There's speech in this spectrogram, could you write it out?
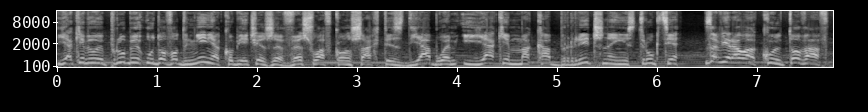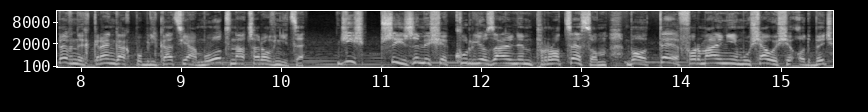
jakie były próby udowodnienia kobiecie, że weszła w konszachty z diabłem i jakie makabryczne instrukcje zawierała kultowa w pewnych kręgach publikacja Młot na czarownicę. Dziś przyjrzymy się kuriozalnym procesom, bo te formalnie musiały się odbyć,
